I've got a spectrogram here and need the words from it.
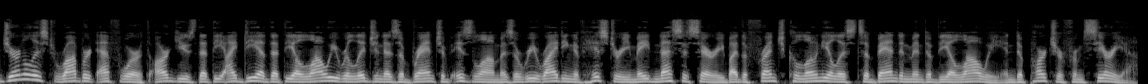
Journalist Robert F. Worth argues that the idea that the Alawi religion as a branch of Islam is a rewriting of history made necessary by the French colonialists' abandonment of the Alawi and departure from Syria.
